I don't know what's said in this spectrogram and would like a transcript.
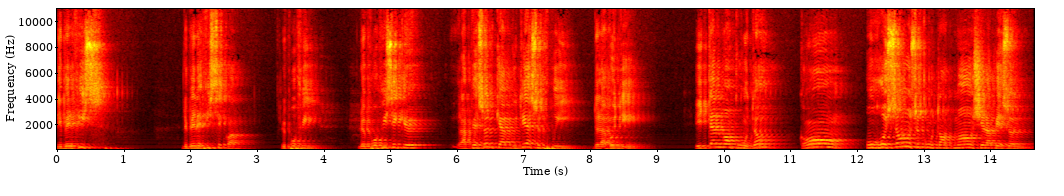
les bénéfices, le bénéfice c'est quoi? Le profit. Le profit c'est que la personne qui a goûté à ce fruit de la beauté est tellement content quand on ressent ce contentement chez la personne.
